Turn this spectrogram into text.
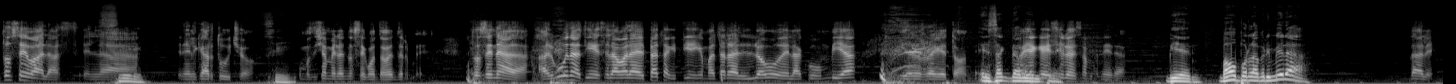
12 balas en, la, en el cartucho. Sí. Como se llama, no sé cuántos. Entonces nada, alguna tiene que ser la bala de plata que tiene que matar al lobo de la cumbia y del reggaetón. Exactamente. Había que decirlo de esa manera. Bien, ¿vamos por la primera? Dale.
